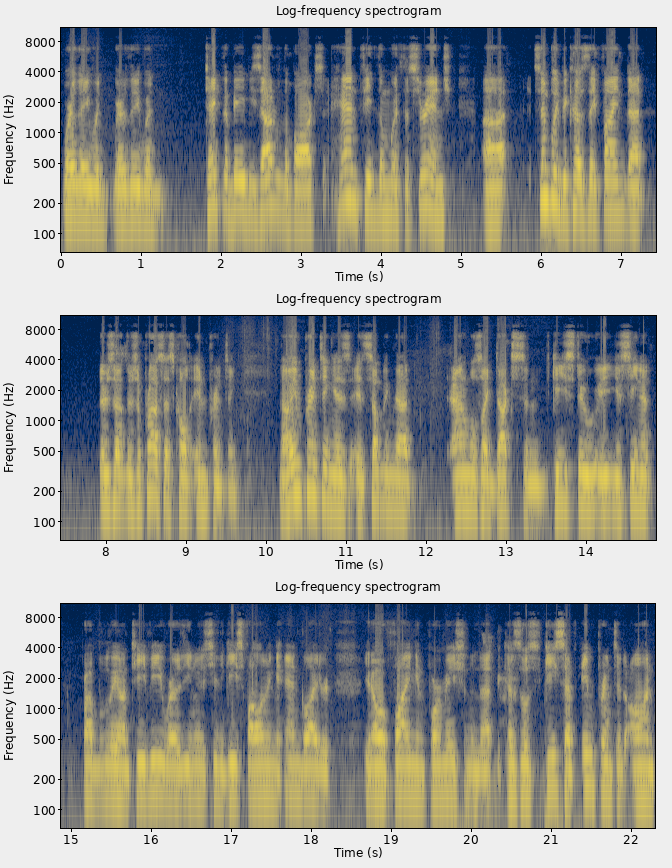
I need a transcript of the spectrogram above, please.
where they would where they would take the babies out of the box, hand feed them with a syringe, uh, simply because they find that there's a there's a process called imprinting. Now, imprinting is is something that animals like ducks and geese do. You've seen it probably on TV where you know you see the geese following a hand glider, you know, flying in formation and that because those geese have imprinted on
